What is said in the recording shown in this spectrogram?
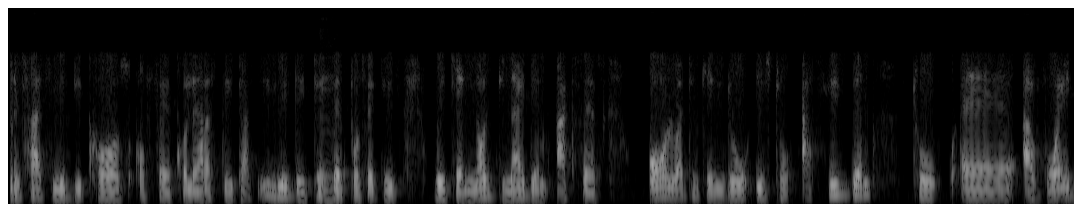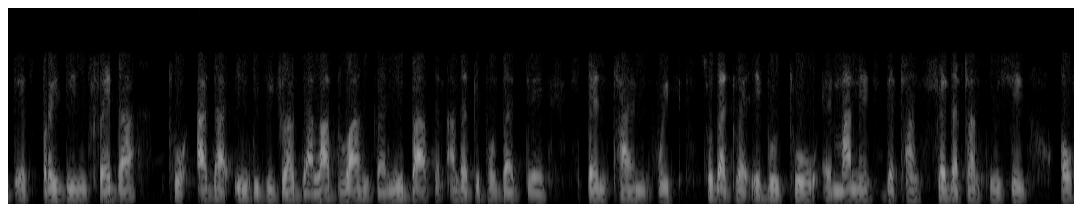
precisely because of a cholera status. Even if they tested mm. positive, we cannot deny them access. All what we can do is to assist them to uh, avoid uh, spreading further to other individuals, their loved ones, their neighbors, and other people that they spend time with, so that we're able to uh, manage the trans- further transmission of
